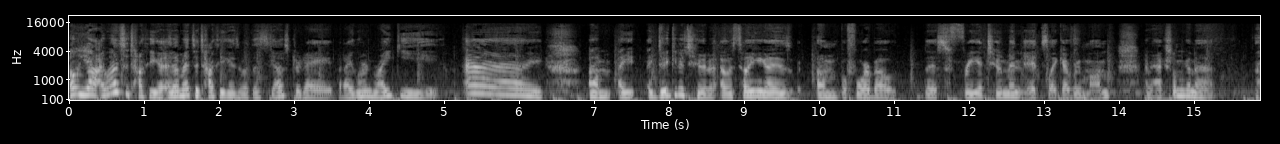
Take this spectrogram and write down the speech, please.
Oh yeah, I wanted to talk to you, and I meant to talk to you guys about this yesterday, but I learned Reiki. Hey, um, I I did get attuned. I was telling you guys um before about this free attunement. It's like every month, and actually, I'm gonna.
